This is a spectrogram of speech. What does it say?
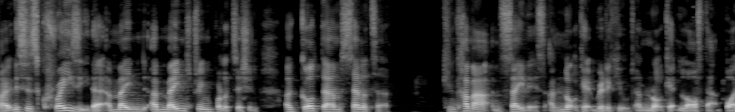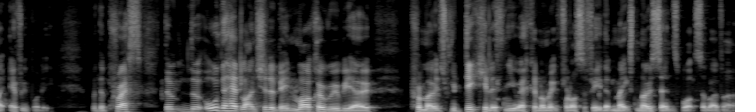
Right, this is crazy that a main a mainstream politician, a goddamn senator, can come out and say this and not get ridiculed and not get laughed at by everybody. With the press, the, the all the headlines should have been Marco Rubio promotes ridiculous new economic philosophy that makes no sense whatsoever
